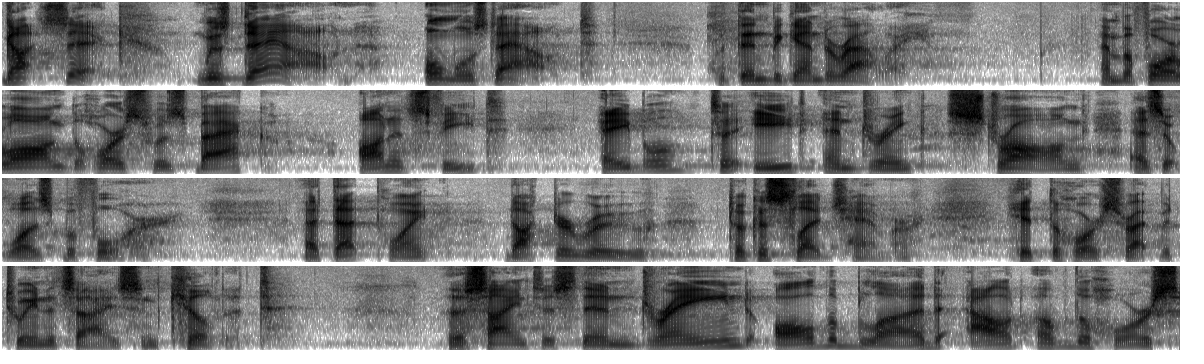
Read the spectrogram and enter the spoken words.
got sick was down, almost out, but then began to rally. And before long, the horse was back on its feet, able to eat and drink strong as it was before. At that point, Dr. Roux took a sledgehammer, hit the horse right between its eyes, and killed it. The scientists then drained all the blood out of the horse,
